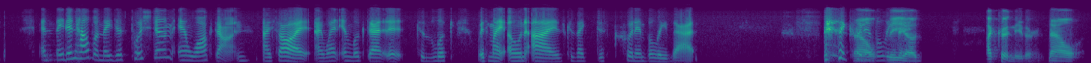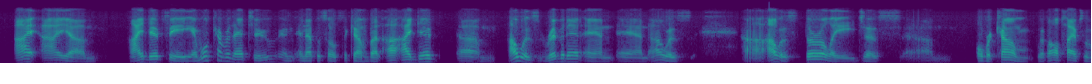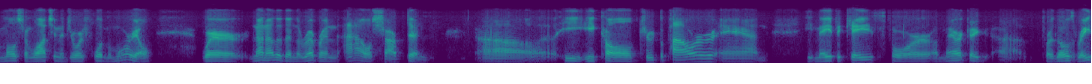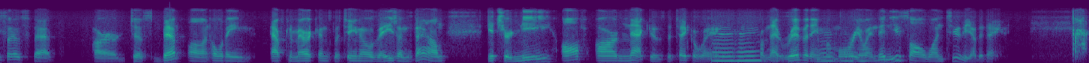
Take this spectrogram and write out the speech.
and they didn't help him. They just pushed him and walked on. I saw it. I went and looked at it to look with my own eyes because I just couldn't believe that. I couldn't now, believe the, it. Uh, I couldn't either. Now, I I um I did see, and we'll cover that too in, in episodes to come. But I, I did. Um, I was riveted, and and I was uh, I was thoroughly just um, overcome with all types of emotion watching the George Floyd Memorial, where none other than the Reverend Al Sharpton, uh, he he called truth to power, and he made the case for America uh, for those races that are just bent on holding African Americans, Latinos, Asians down. Get your knee off our neck is the takeaway mm-hmm. from that riveting mm-hmm. memorial. And then you saw one too the other day.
